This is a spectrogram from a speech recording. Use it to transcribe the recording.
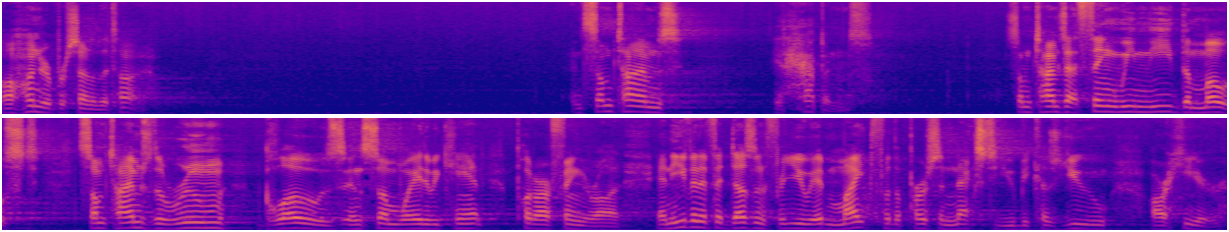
100% of the time. And sometimes it happens. Sometimes that thing we need the most, sometimes the room glows in some way that we can't put our finger on. And even if it doesn't for you, it might for the person next to you because you are here.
